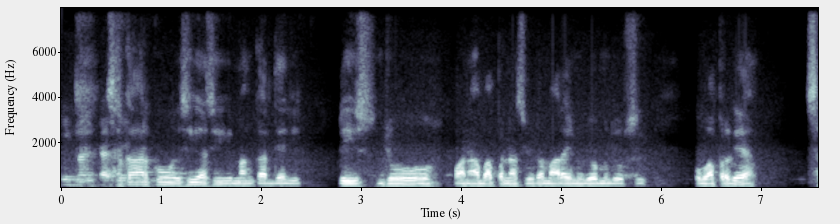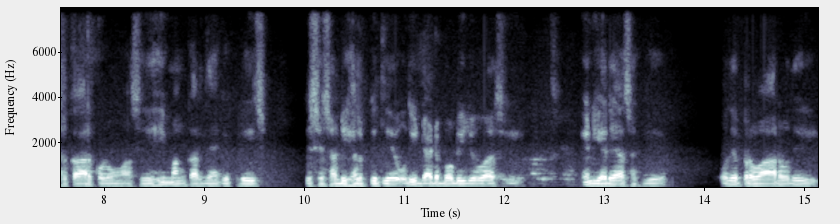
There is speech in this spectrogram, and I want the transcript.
ਕੀ ਮੰਗ ਕਰਦੇ? ਸਰਕਾਰ ਕੋਲ ਅਸੀਂ ਅਸੀਂ ਮੰਗ ਕਰਦੇ ਹਾਂ ਜੀ ਪਲੀਜ਼ ਜੋ ਭਾਣਾ ਵਾਪਰਨਾ ਸੀ ਉਹ ਤਾਂ ਮਹਾਰਾਜ ਨੂੰ ਜੋ ਮਨਜ਼ੂਰ ਸੀ ਉਹ ਵਾਪਰ ਗਿਆ। ਸਰਕਾਰ ਕੋਲੋਂ ਅਸੀਂ ਇਹੀ ਮੰਗ ਕਰਦੇ ਹਾਂ ਕਿ ਪਲੀਜ਼ ਕਿਸੇ ਸਾਡੀ ਹੈਲਪ ਕੀਤੀ ਹੈ ਉਹਦੀ ਡੈੱਡ ਬੋਡੀ ਜੋ ਆ ਅਸੀਂ ਇੰਡੀਆ ਲਿਆ ਸਕੀਏ। ਉਹਦੇ ਪਰਿਵਾਰ ਉਹਦੀ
